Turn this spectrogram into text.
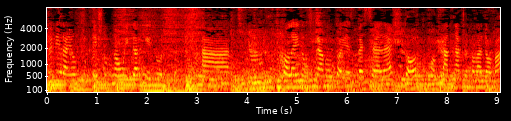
wybierając suknię ślubną i garnitur. A kolejną sprawą to jest wesele, tort, fontanna czekoladowa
